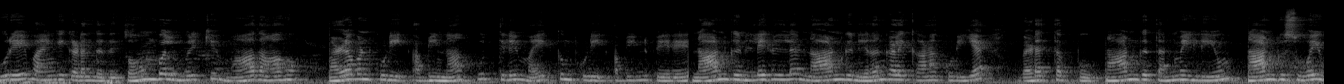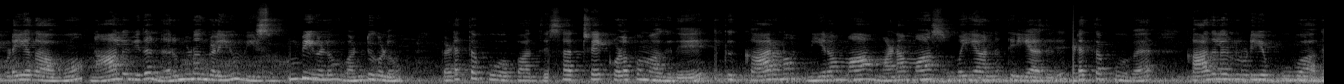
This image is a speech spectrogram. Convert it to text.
ஊரே வாங்கி கிடந்தது. சோம்பல் முறிக்க மாதம் ஆகும். மழவன் குடி அப்படின்னா கூத்திலே மயக்கும் குடி அப்படின்னு பேரு. நான்கு நிலைகள்ல நான்கு நிறங்களை காணக்கூடிய வெடத்தப்பூ. நான்கு தன்மையிலையும் நான்கு சுவை உடையதாகவும் நாலு வித நறுமணங்களையும் வீசும். கும்பிகளும் வண்டுகளும் வெடத்தப்பூவை பார்த்து சற்றே குழப்பமாகுது. இதுக்கு காரணம் நிறமா மணமா சுவையான்னு தெரியாது. வெடத்தப்பூவை காதலர்களுடைய பூவாக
